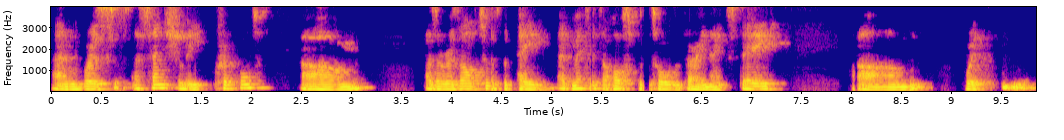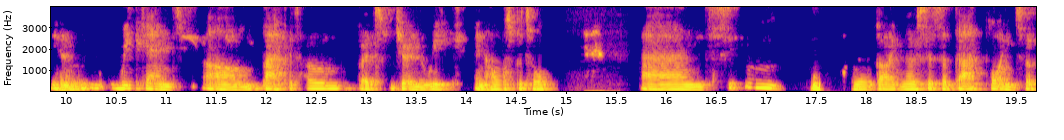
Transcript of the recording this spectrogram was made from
and was essentially crippled um, as a result of the pain. Admitted to hospital the very next day um, with you know weekends um, back at home, but during the week in hospital, and the diagnosis at that point of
